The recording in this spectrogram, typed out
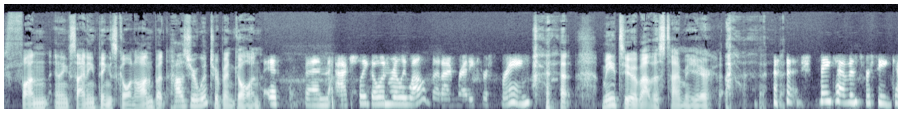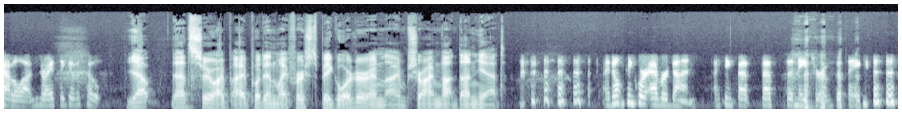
fun and exciting things going on, but how's your winter been going? It's been actually going really well, but I'm ready for spring. Me too, about this time of year. Thank heavens for seed catalogs, right? They give us hope. Yep, that's true. I, I put in my first big order, and I'm sure I'm not done yet. I don't think we're ever done. I think that that's the nature of the thing.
